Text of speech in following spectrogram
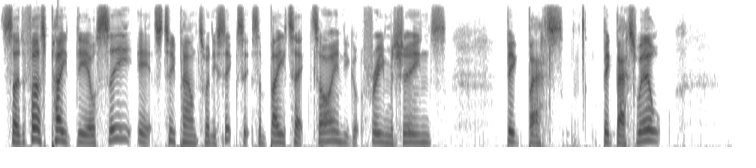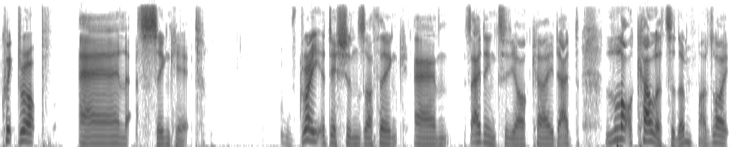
So the first paid DLC, it's two pound twenty six. It's a Bay Tek tie-in. You've got three machines, big bass, big bass wheel, quick drop, and sink it. Great additions, I think, and it's adding to the arcade. Add a lot of colour to them. I'd like,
